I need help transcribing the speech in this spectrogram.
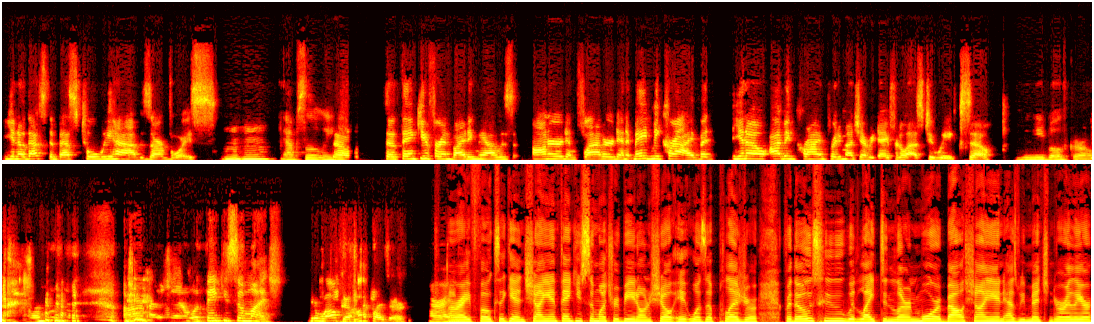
you know that's the best tool we have is our voice. hmm absolutely. So so thank you for inviting me. I was honored and flattered, and it made me cry. But you know, I've been crying pretty much every day for the last two weeks. So You need both, girls All right. Well, thank you so much. you're welcome. My pleasure. All right. All right, folks. Again, Cheyanne, thank you so much for being on the show. It was a pleasure. For those who would like to learn more about Cheyanne, as we mentioned earlier,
